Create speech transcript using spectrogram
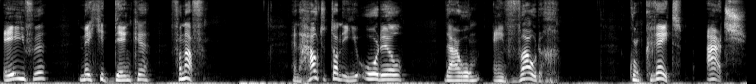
even met je denken vanaf. En houd het dan in je oordeel daarom eenvoudig, concreet, aards,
